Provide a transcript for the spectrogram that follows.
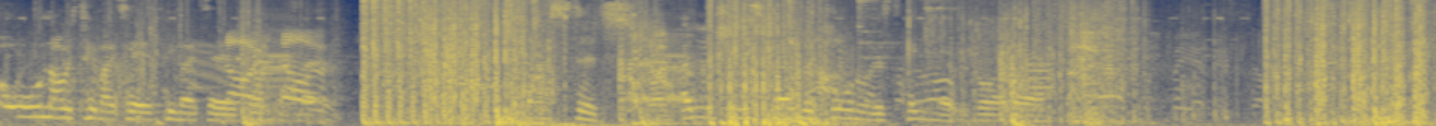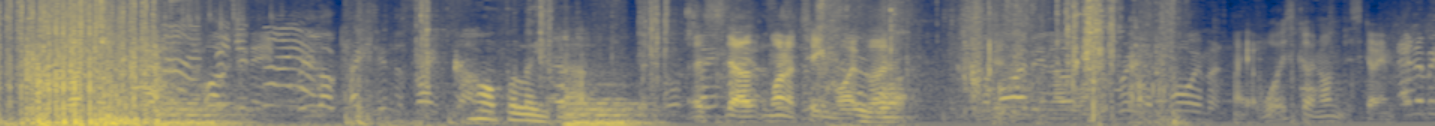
Oh no, his teammates here. His teammates here. No, no. Bastards! I literally just turned the corner and his teammate was right there. Be at this zone. Closing in. Relocating the safe zone. Can't believe that. It's uh, one a team wipe though. Surviving early redeployment. Mate, what is going on in this game? Enemy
